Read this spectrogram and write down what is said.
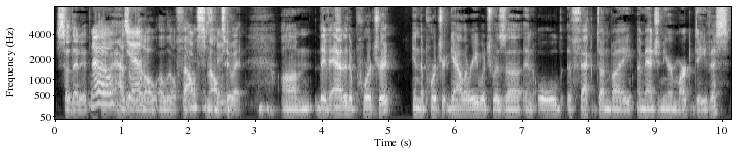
so that it Oh, uh, has yeah. a little a little foul smell to it. Um, they've added a portrait in the portrait gallery, which was uh, an old effect done by Imagineer Marc Davis.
